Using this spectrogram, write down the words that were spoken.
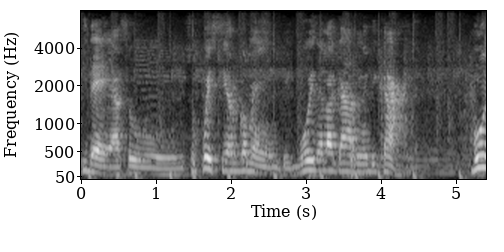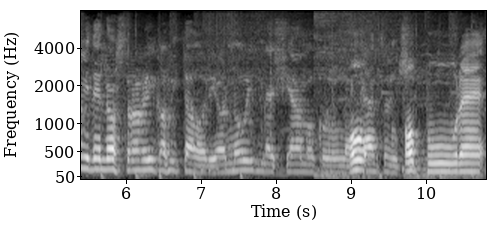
idea su, su questi argomenti, voi della carne di cane, voi del nostro Enrico Vittorio, noi vi lasciamo con una O- canzoncina. oppure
